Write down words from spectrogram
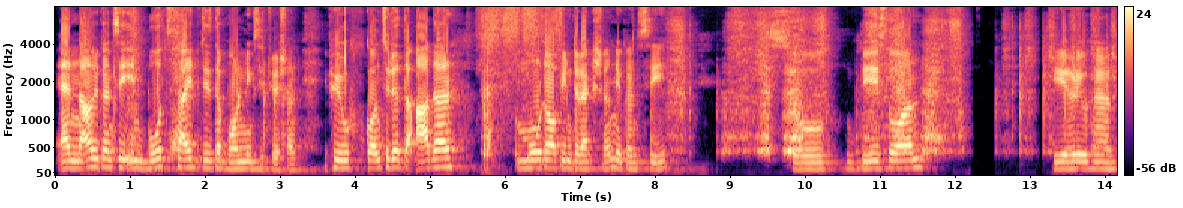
And now you can see in both sides is the bonding situation. If you consider the other mode of interaction you can see. So this one here you have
